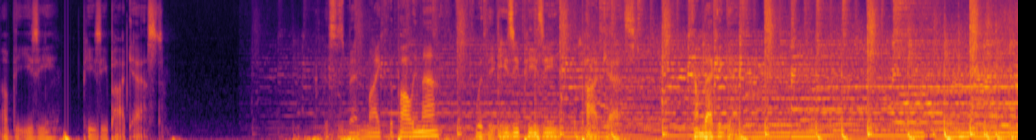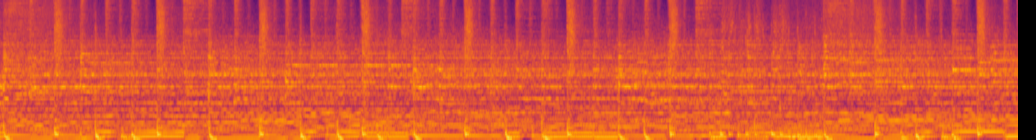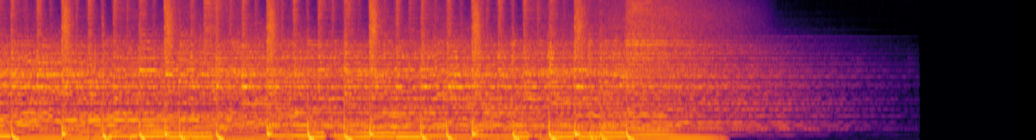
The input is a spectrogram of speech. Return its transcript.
of the Easy Peasy podcast. This has been Mike the Polymath with the Easy Peasy podcast. Come back again.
